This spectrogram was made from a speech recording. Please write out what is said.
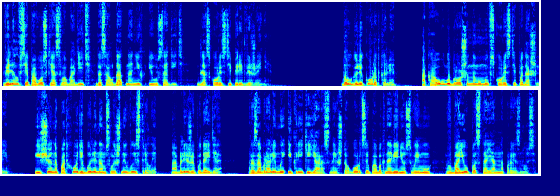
велел все повозки освободить, да солдат на них и усадить, для скорости передвижения. Долго ли, коротко ли, а к аулу брошенному мы в скорости подошли. Еще на подходе были нам слышны выстрелы, а ближе подойдя, разобрали мы и крики яростные, что горцы по обыкновению своему в бою постоянно произносят.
